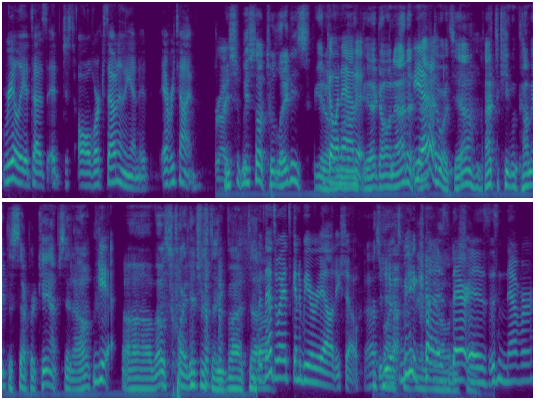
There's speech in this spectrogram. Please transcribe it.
really it does it just all works out in the end. It every time. We, s- we saw two ladies, you know, Going at really- it. Yeah, going at it Yeah. afterwards. Yeah, I have to keep them coming to separate camps. You know, Yeah. uh, that was quite interesting. But uh, But that's why it's going to be a reality show. that's why Yeah. it's gonna be a Because reality there show. is never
